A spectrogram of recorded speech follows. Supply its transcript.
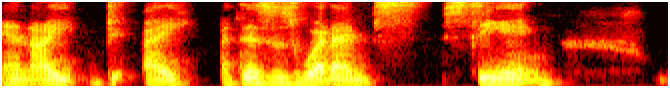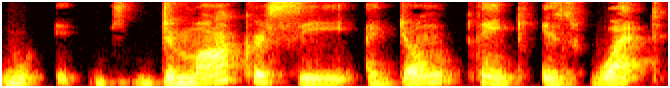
and i i this is what i'm seeing. Democracy i don't think is what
